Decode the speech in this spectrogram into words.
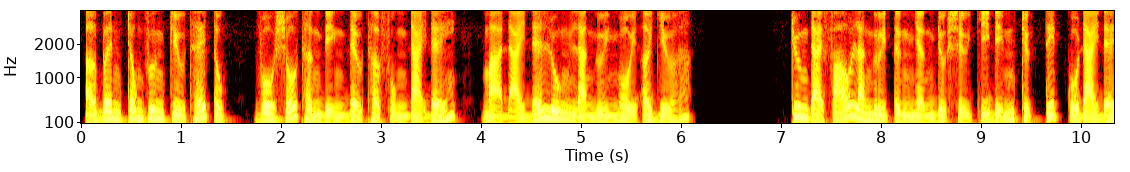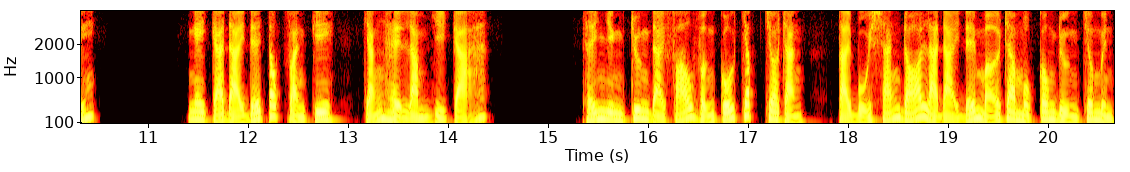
Ở bên trong vương triều thế tục, vô số thần điện đều thờ phụng đại đế, mà đại đế luôn là người ngồi ở giữa. Trương Đại Pháo là người từng nhận được sự chỉ điểm trực tiếp của đại đế. Ngay cả đại đế tóc vàng kia, chẳng hề làm gì cả. Thế nhưng Trương Đại Pháo vẫn cố chấp cho rằng, tại buổi sáng đó là đại đế mở ra một con đường cho mình.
